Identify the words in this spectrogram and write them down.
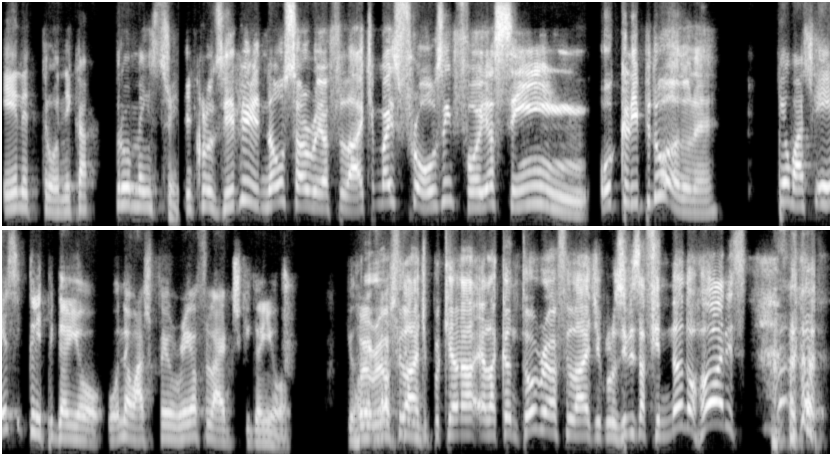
eletrônica pro mainstream. Inclusive, não só Ray of Light, mas Frozen foi, assim, o clipe do ano, né? Eu acho que esse clipe ganhou. Não, acho que foi o Ray of Light que ganhou. Que o Foi o Ray of of Light, porque ela, ela cantou Ray of Light, inclusive desafinando horrores.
